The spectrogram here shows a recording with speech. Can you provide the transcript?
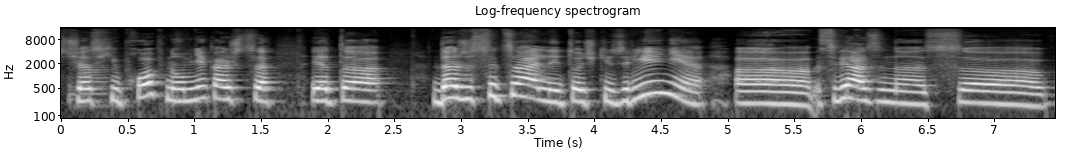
Сейчас Да. хип-хоп, но мне кажется, это даже с социальной точки зрения а, связано с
